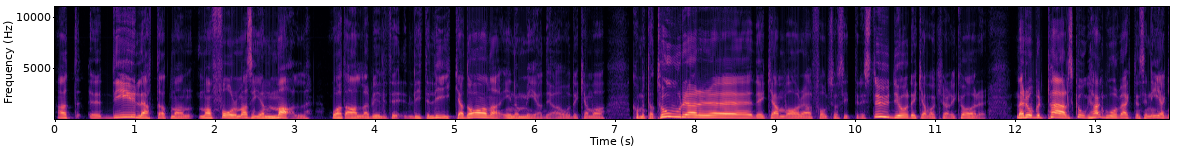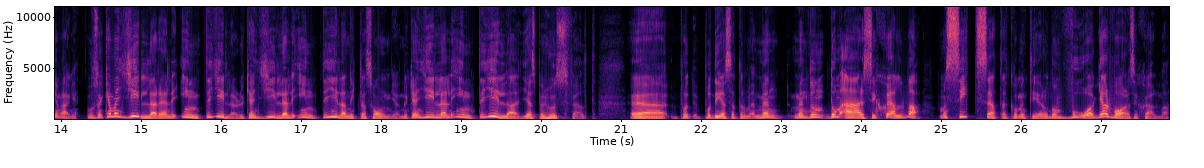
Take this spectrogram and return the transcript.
Att eh, det är ju lätt att man, man formas i en mall och att alla blir lite, lite likadana inom media och det kan vara kommentatorer, eh, det kan vara folk som sitter i studio, det kan vara krönikörer. Men Robert Pärlskog, han går verkligen sin egen väg. Och så kan man gilla det eller inte gilla det. Du kan gilla eller inte gilla Niklas Holmgren, du kan gilla eller inte gilla Jesper Husfeldt. Eh, på, på det sättet. Men, men de, de är sig själva. De har sitt sätt att kommentera och de vågar vara sig själva.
